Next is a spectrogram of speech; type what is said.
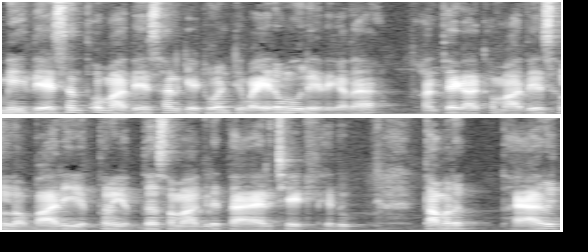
మీ దేశంతో మా దేశానికి ఎటువంటి వైరమూ లేదు కదా? అంతేగాక మా దేశంలో భారీ ఎత్తున యుద్ధ సామాగ్రి తయారు చేయట్లేదు. తమరు తయారు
